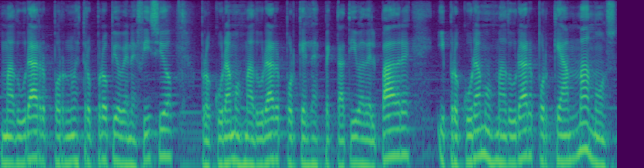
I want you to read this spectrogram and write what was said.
madurar por nuestro propio beneficio, procuramos madurar porque es la expectativa del Padre y procuramos madurar porque amamos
